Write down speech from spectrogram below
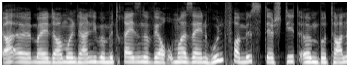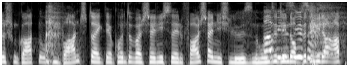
ja, äh, meine Damen und Herren, liebe Mitreisende, wer auch immer seinen Hund vermisst, der steht im Botanischen Garten auf dem Bahnsteig, der konnte wahrscheinlich seinen Fahrschein nicht lösen. Holen oh, Sie den doch bitte wieder ab.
